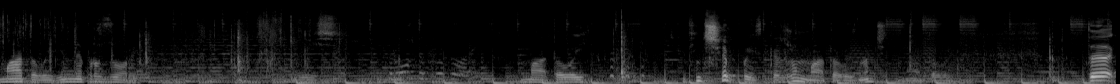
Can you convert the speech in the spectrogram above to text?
Матовий, він не прозорий. Дивись, Трохи прозорий. матовий. Відчепись, кажу матовий, значить матовий. Так.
